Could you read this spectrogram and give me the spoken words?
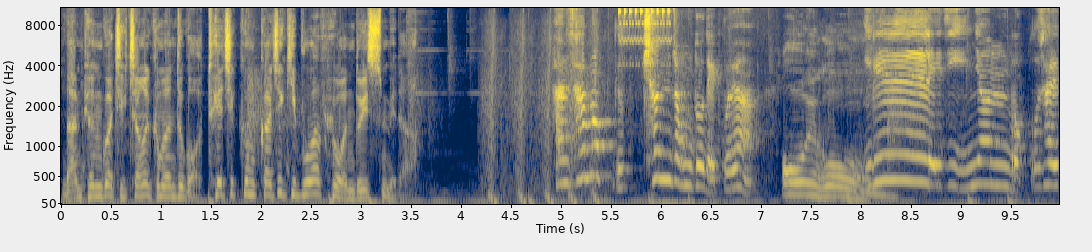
남편과 직장을 그만두고 퇴직금까지 기부한 회원도 있습니다. 한 3억 6천 정도 냈고요. 어이구. 1 내지 2년 먹고 살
